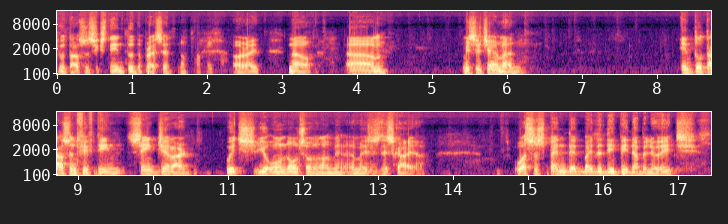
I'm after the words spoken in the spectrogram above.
2016 to the present. No? Okay po. All right. Now, um, Mr. Chairman, in 2015, St. Gerard, which you own also, no, M- Mrs. Discaya, was suspended by the DPWH.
